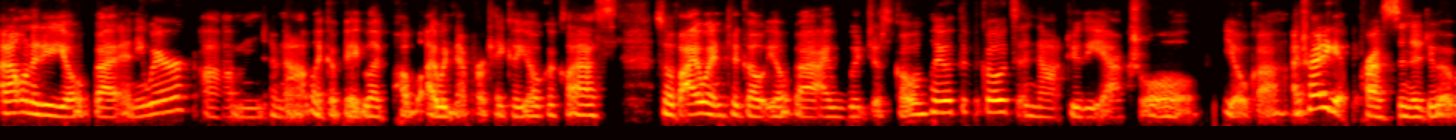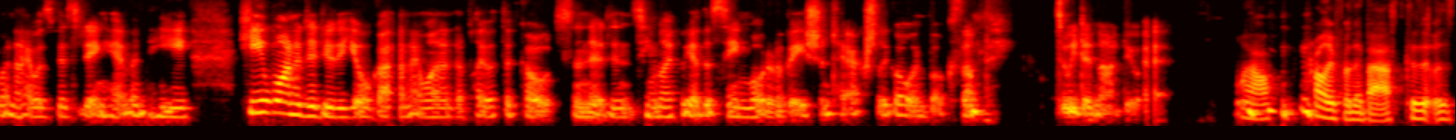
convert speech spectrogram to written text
I don't want to do yoga anywhere. Um, I'm not like a big like pub. I would never take a yoga class. So if I went to goat yoga, I would just go and play with the goats and not do the actual yoga. I tried to get Preston to do it when I was visiting him, and he he wanted to do the yoga and I wanted to play with the goats, and it didn't seem like we had the same motivation to actually go and book something. So we did not do it. Well, probably for the best because it was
